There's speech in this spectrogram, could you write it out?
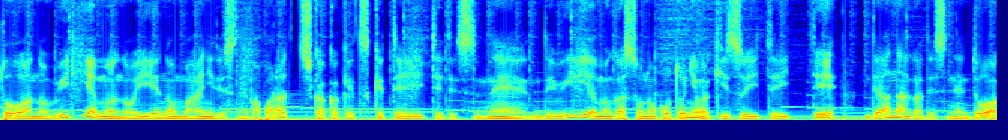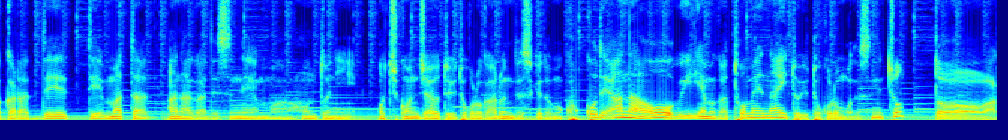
とあのウィリアムの家の前にですねパパラッチが駆けつけていてですねでウィリアムがそのことには気づいていてでアナがですねドアから出てまたアナがですねまあ本当に落ち込んじゃうというところがあるんですけどもここでアナをウィリアムが止めないというところもですねちょっとわ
